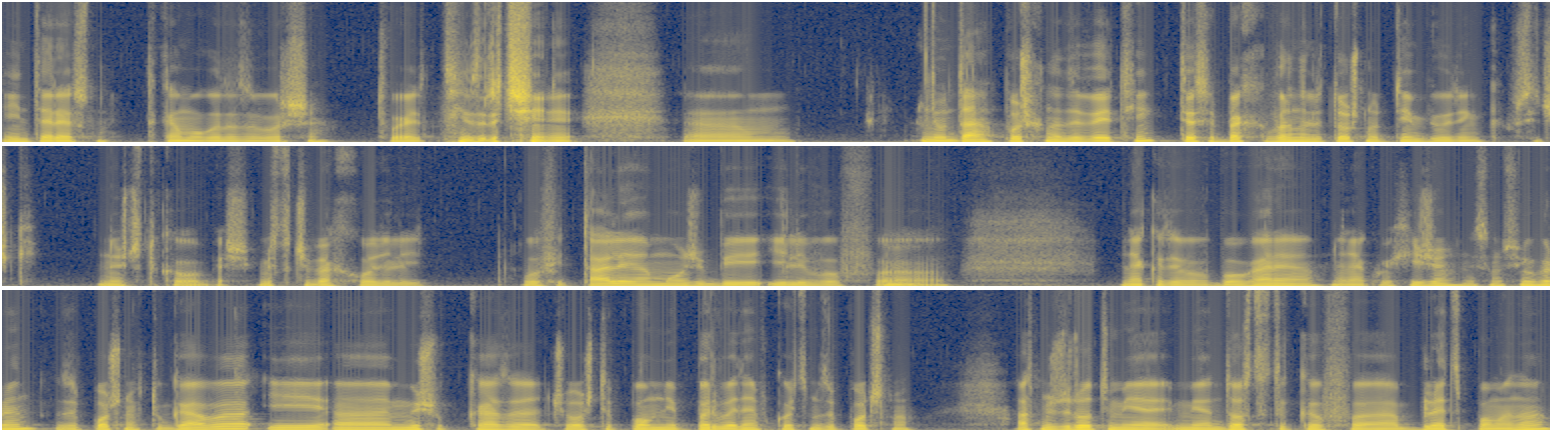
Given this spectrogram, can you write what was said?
интересно. Така мога да завърша това е изречение. но да, почнах на 9. Те се бяха върнали точно от тимбилдинг всички. Нещо такова беше. Мисля, че бяха ходили в Италия, може би, или в mm. а, някъде в България, на някоя хижа, не съм сигурен. Започнах тогава и а, Мишо каза, че още помни първия ден, в който съм започнал. Аз между другото ми е, ми е доста такъв а, блед спомена,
